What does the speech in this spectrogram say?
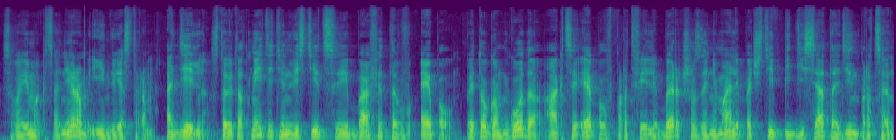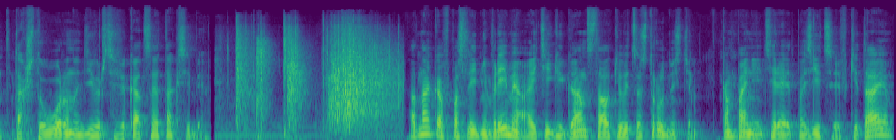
своим акционерам и инвесторам. Отдельно стоит отметить, отметить инвестиции Баффета в Apple. По итогам года акции Apple в портфеле Berkshire занимали почти 51%. Так что у Уоррена диверсификация так себе. Однако в последнее время IT-гигант сталкивается с трудностями. Компания теряет позиции в Китае,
